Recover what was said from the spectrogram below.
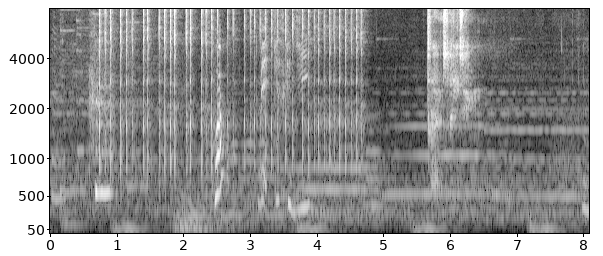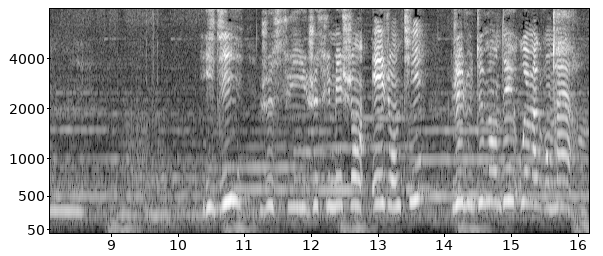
Quoi? Mais qu'est-ce qu'il dit? Translating. Hum. Il dit je suis je suis méchant et gentil. Je vais lui demander où est ma grand-mère.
